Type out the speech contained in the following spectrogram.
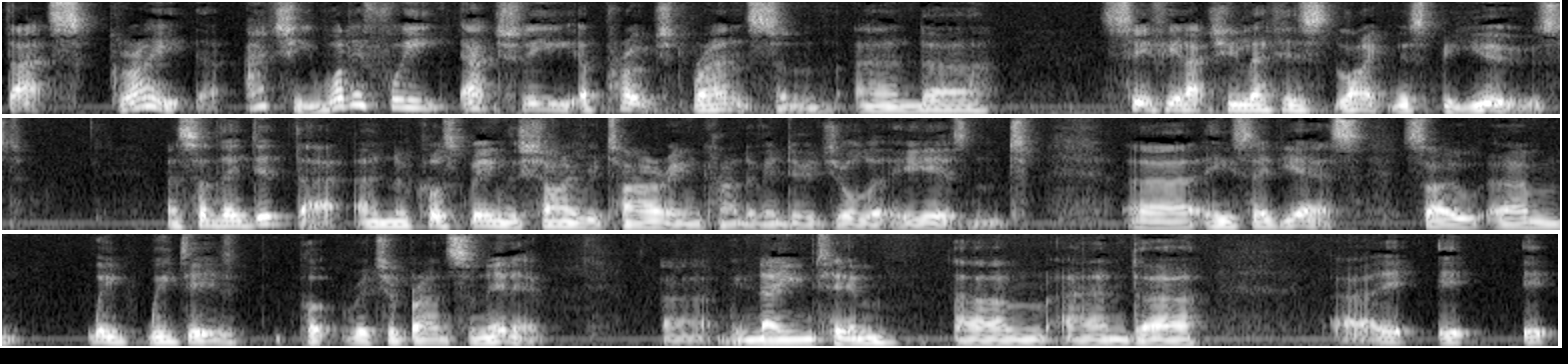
that's great. Actually, what if we actually approached Branson and uh, see if he'd actually let his likeness be used? And so they did that. And of course, being the shy, retiring kind of individual that he isn't, uh, he said yes. So um, we we did put Richard Branson in it. Uh, we named him, um, and uh, uh, it, it it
